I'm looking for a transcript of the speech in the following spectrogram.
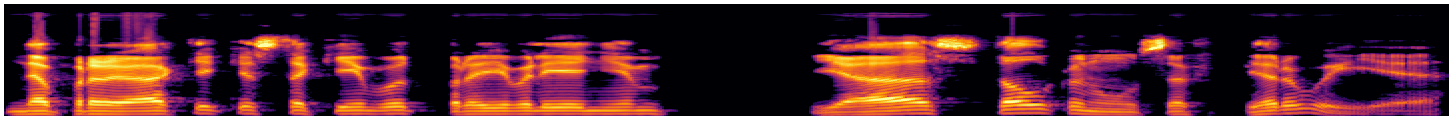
На практике с таким вот проявлением я столкнулся впервые.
